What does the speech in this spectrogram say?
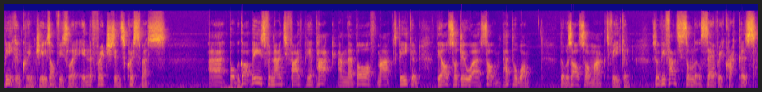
vegan cream cheese, obviously, in the fridge since Christmas. Uh, but we got these for 95p a pack, and they're both marked vegan. They also do a salt and pepper one that was also marked vegan. So if you fancy some little savoury crackers,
